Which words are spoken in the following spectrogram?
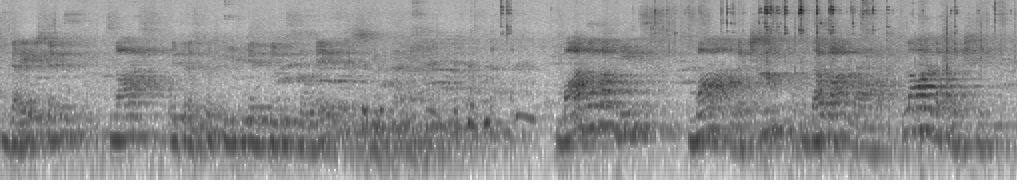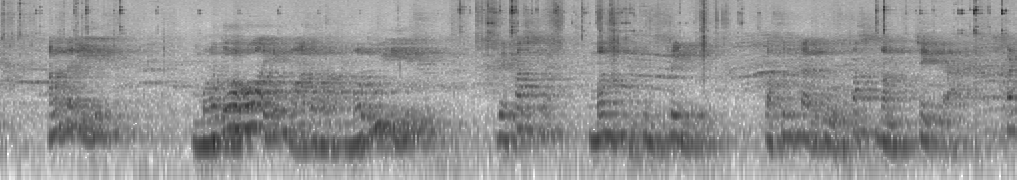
in the right sense, not with respect to Indian things nowadays. Madhava means Ma Lakshmi, Dhava, Lord of Lakshmi. Another is Madhoho Ayam Madhava. Madhu is the first month in spring. Vasanta Ritu, first month, Chaitra. And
